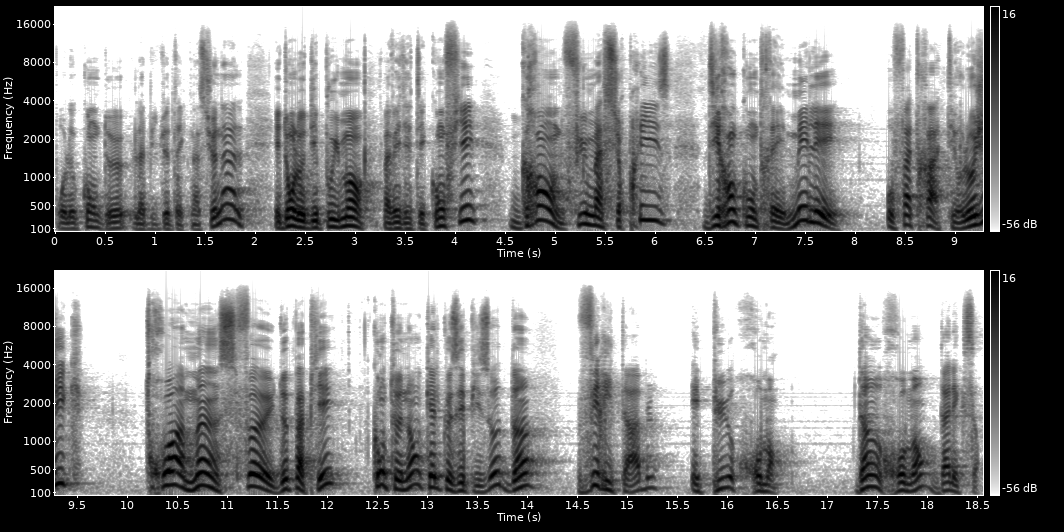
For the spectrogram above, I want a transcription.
pour le compte de la Bibliothèque nationale, et dont le dépouillement m'avait été confié, grande fut ma surprise d'y rencontrer, mêlées au fatras théologique, trois minces feuilles de papier contenant quelques épisodes d'un véritable et pur roman, d'un roman d'Alexandre.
